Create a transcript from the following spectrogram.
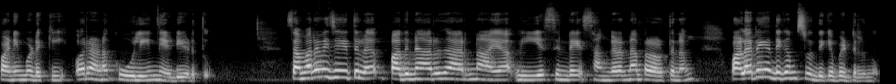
പണിമുടക്കി ഒരണ കൂലിയും നേടിയെടുത്തു. സമരവിജയത്തിൽ പതിനാറുകാരനായ വി എസിന്റെ സംഘടനാ പ്രവർത്തനം വളരെയധികം ശ്രദ്ധിക്കപ്പെട്ടിരുന്നു.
